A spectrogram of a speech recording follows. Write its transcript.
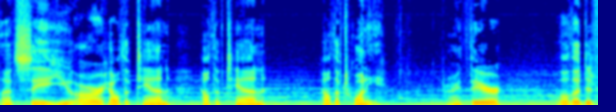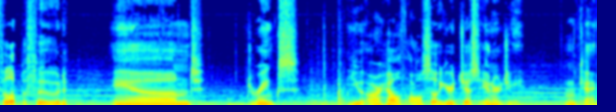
let's see. You are health of 10, health of 10, health of 20. Right there. Although that did fill up the food. And drinks. You are health also. You're just energy. Okay.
